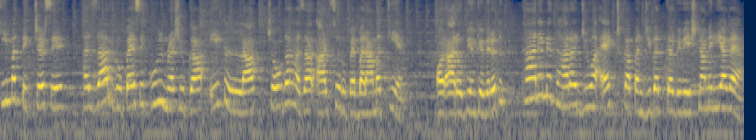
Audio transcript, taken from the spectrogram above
कीमत पिक्चर से हज़ार रुपए से कुल मृशु का एक लाख चौदह हज़ार आठ सौ रुपए बरामद किए। और आरोपियों के विरुद्ध थाने में धारा जुआ एक्ट का पंजीबद्ध कर विवेचना में लिया गया।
